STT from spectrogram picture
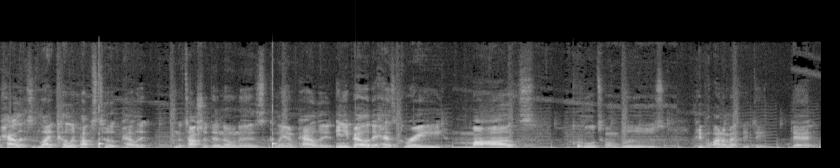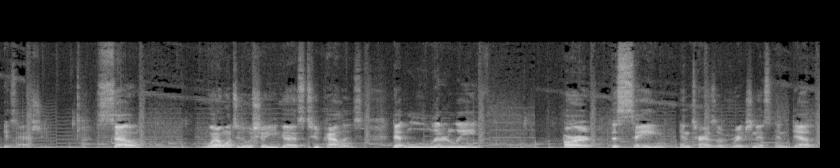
palettes like ColourPop's Taupe palette, Natasha Denona's Glam palette, any palette that has gray, mauves, cool tone blues, people automatically think that it's ashy. So, what I want to do is show you guys two palettes that literally are the same in terms of richness and depth,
